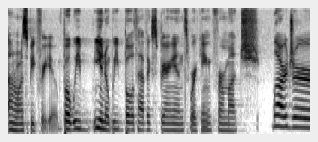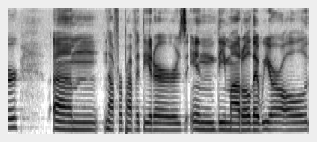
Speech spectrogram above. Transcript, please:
I don't want to speak for you, but we, you know, we both have experience working for much larger, um, not-for-profit theaters in the model that we are all,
